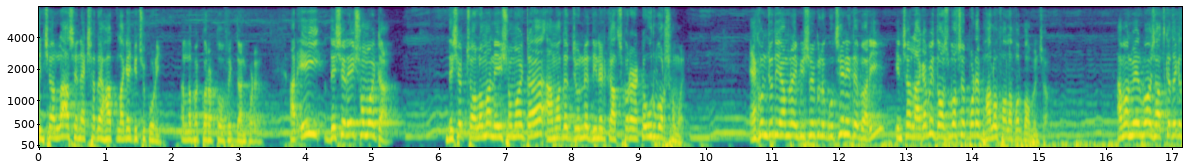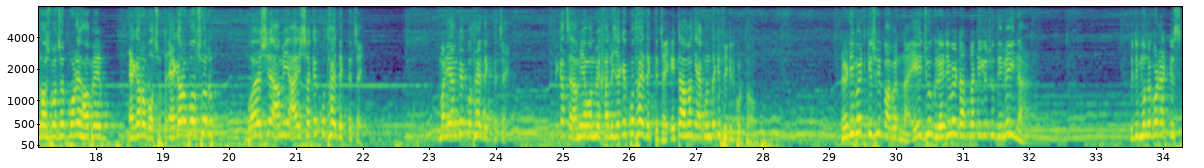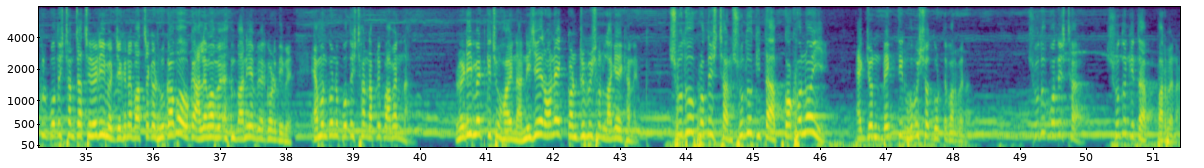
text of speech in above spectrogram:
ইনশাআল্লাহ আসেন, একসাথে হাত লাগে কিছু করি। আল্লাহবাক করার তৌফিক দান করেন। আর এই দেশের এই সময়টা, দেশের চলমান এই সময়টা আমাদের জন্য দিনের কাজ করার একটা উর্বর সময়। এখন যদি আমরা এই বিষয়গুলো গুছিয়ে নিতে পারি, ইনশাল্লাহ আগামী দশ বছর পরে ভালো ফলাফল পাবো ইনশাল্লাহ। আমার মেয়ের বয়স আজকে থেকে দশ বছর পরে হবে এগারো বছর। তো এগারো বছর বয়সে আমি আয়েশাকে কোথায় দেখতে চাই? মারিয়ামকে কোথায় দেখতে চাই? ঠিক আছে? আমি আমার মেয়ে কোথায় দেখতে চাই? এটা আমাকে এখন থেকে ফিকির করতে হবে। রেডিমেড কিছুই পাবেন না। এই যুগ রেডিমেড আপনাকে কিছু দিবেই না। যদি মনে করেন একটা স্কুল প্রতিষ্ঠান চাচ্ছে রেডিমেড যেখানে বাচ্চাকে ঢুকাবো, ওকে আলেমা বানিয়ে বের করে দিবে, এমন কোনো প্রতিষ্ঠান আপনি পাবেন না। রেডিমেড কিছু হয় না। নিজের অনেক কন্ট্রিবিউশন লাগে এখানে। শুধু প্রতিষ্ঠান, শুধু কিতাব, কখনোই একজন ব্যক্তির ভবিষ্যৎ করতে পারবে না। শুধু প্রতিষ্ঠান, শুধু কিতাব পারবে না।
